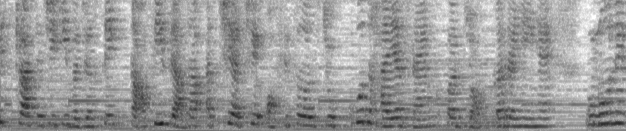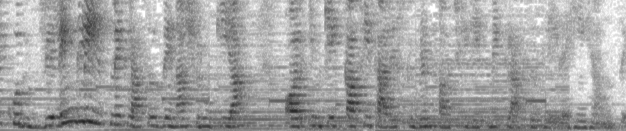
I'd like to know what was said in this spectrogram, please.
इस स्ट्रैटेजी की वजह से काफ़ी ज़्यादा अच्छे अच्छे ऑफिसर्स जो खुद हायर रैंक पर जॉब कर रहे हैं उन्होंने खुद विलिंगली इसमें क्लासेस देना शुरू किया और इनके काफ़ी सारे स्टूडेंट्स आज की डेट में क्लासेस ले रहे हैं उनसे।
